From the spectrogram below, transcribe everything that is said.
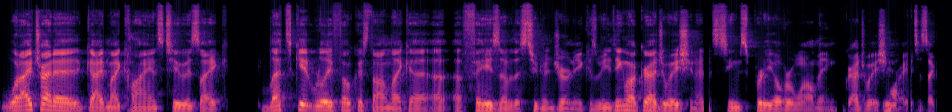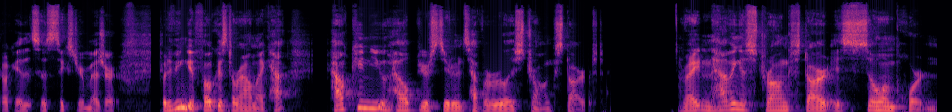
what i try to guide my clients to is like let's get really focused on like a, a phase of the student journey. Because when you think about graduation it seems pretty overwhelming graduation yeah. rates. It's like okay this is a six year measure. But if you can get focused around like how how can you help your students have a really strong start right? And having a strong start is so important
